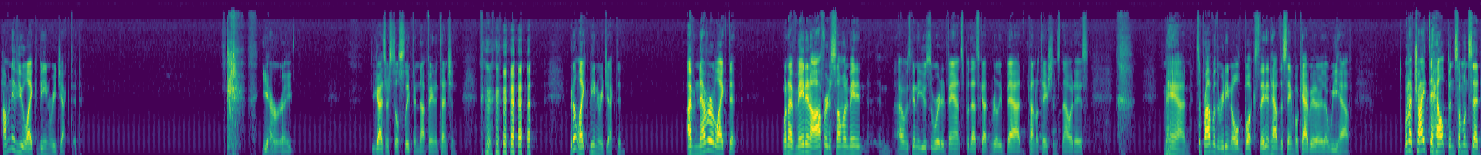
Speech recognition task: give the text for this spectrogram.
How many of you like being rejected? Yeah, right. You guys are still sleeping, not paying attention. we don't like being rejected. I've never liked it. When I've made an offer to someone, made it, I was going to use the word advance, but that's got really bad connotations nowadays. Man, it's a problem with reading old books. They didn't have the same vocabulary that we have. When I've tried to help and someone said,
